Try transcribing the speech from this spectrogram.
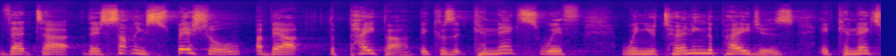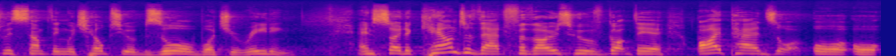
that uh, there's something special about the paper because it connects with, when you're turning the pages, it connects with something which helps you absorb what you're reading. And so, to counter that for those who have got their iPads or, or, or,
